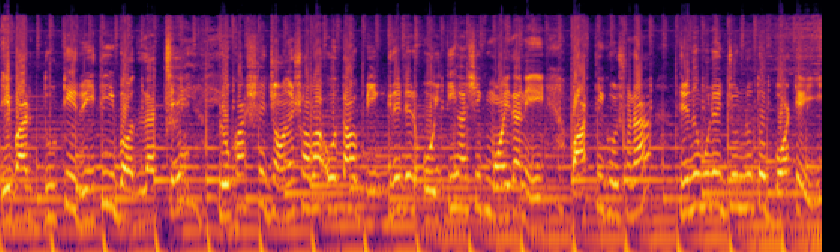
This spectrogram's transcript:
এবার দুটি রীতি বদলাচ্ছে। প্রকাশ্যে জনসভা ও তাও বিগ্রেডের ঐতিহাসিক ময়দানে প্রার্থী ঘোষণা তৃণমূলের জন্য তো বটেই,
